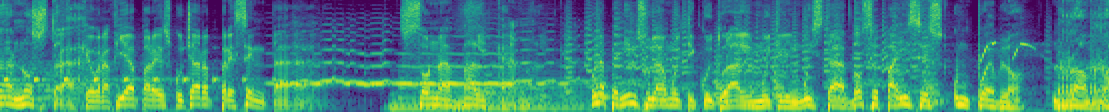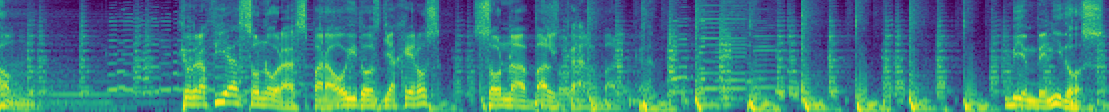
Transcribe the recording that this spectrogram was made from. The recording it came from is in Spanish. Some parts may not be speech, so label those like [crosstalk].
Nostra. Geografía para escuchar presenta Zona Balkan. Una península multicultural, multilingüista, 12 países, un pueblo. Rom Rom. Geografías sonoras para oídos viajeros. Zona Balkan. Bienvenidos.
